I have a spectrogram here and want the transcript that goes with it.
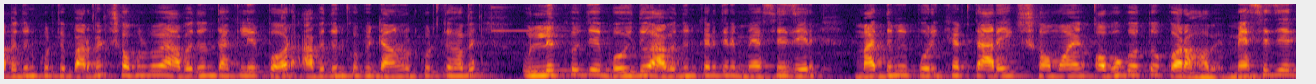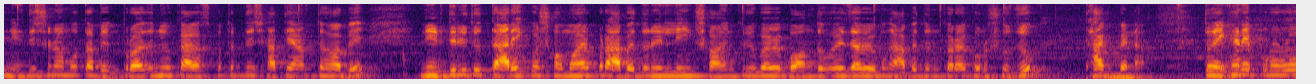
আবেদন করতে পারবেন। সফলভাবে আবেদন দাখিলের পর আবেদন কপি ডাউনলোড করতে হবে। উল্লেখ্য যে বৈধ আবেদনকারীদের মেসেজের মাধ্যমে পরীক্ষার তারিখ, সময় অবগত করা হবে। মেসেজের নির্দেশনা মোতাবেক প্রয়োজনীয় কাগজপত্রদের সাথে আনতে হবে। নির্ধারিত তারিখ ও সময়ের পর আবেদনের লিঙ্ক স্বয়ংক্রিয়ভাবে বন্ধ হয়ে যাবে এবং আবেদন করার কোনো সুযোগ থাকবে না। তো এখানে পনেরো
